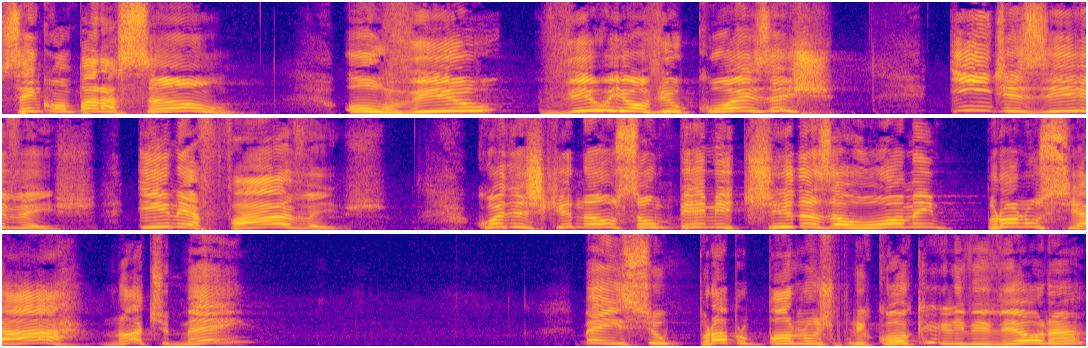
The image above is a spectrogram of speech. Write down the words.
sem comparação. Ouviu, viu e ouviu coisas indizíveis, inefáveis coisas que não são permitidas ao homem pronunciar. Note bem. Bem, se o próprio Paulo não explicou o que ele viveu, né?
